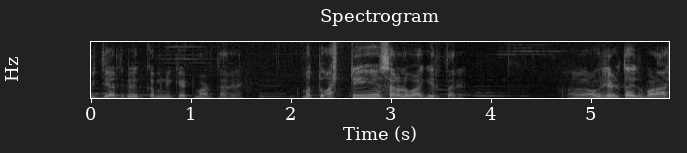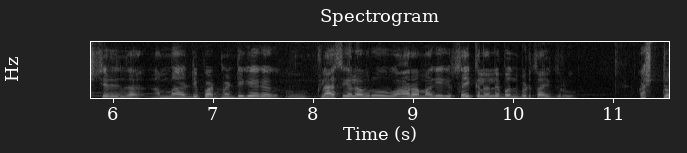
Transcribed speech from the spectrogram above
ವಿದ್ಯಾರ್ಥಿಗಳಿಗೆ ಕಮ್ಯುನಿಕೇಟ್ ಮಾಡ್ತಾರೆ ಮತ್ತು ಅಷ್ಟೇ ಸರಳವಾಗಿ ಇರ್ತಾರೆ. ಅವ್ರು ಹೇಳ್ತಾ ಇದ್ರು ಭಾಳ ಆಶ್ಚರ್ಯದಿಂದ, ನಮ್ಮ ಡಿಪಾರ್ಟ್ಮೆಂಟಿಗೆ ಕ್ಲಾಸಿಗೆಲ್ಲ ಅವರು ಆರಾಮಾಗಿ ಸೈಕಲಲ್ಲೇ ಬಂದುಬಿಡ್ತಾ ಇದ್ದರು ಅಷ್ಟು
